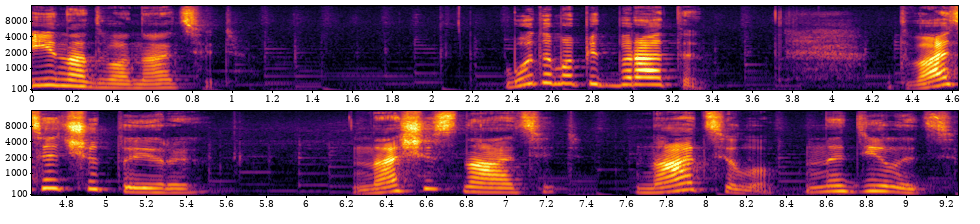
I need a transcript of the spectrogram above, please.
і на 12. Будемо підбирати. 24 на 16 націло не ділиться.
